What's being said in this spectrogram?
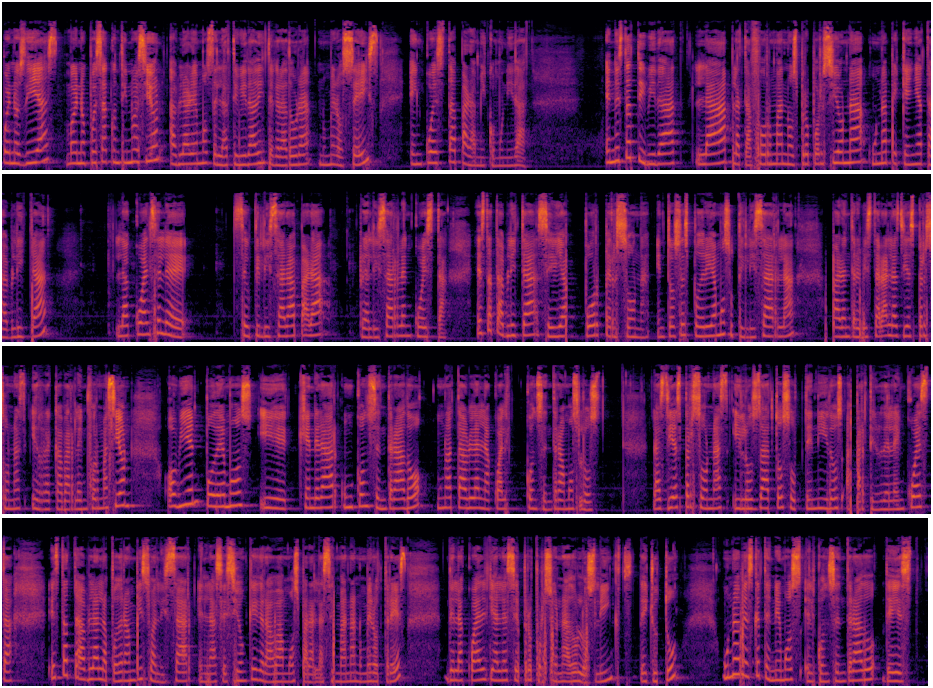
Buenos días. Bueno, pues a continuación hablaremos de la actividad integradora número 6, encuesta para mi comunidad. En esta actividad, la plataforma nos proporciona una pequeña tablita, la cual se le se utilizará para realizar la encuesta. Esta tablita sería por persona, entonces podríamos utilizarla para entrevistar a las 10 personas y recabar la información. O bien podemos eh, generar un concentrado, una tabla en la cual concentramos los, las 10 personas y los datos obtenidos a partir de la encuesta. Esta tabla la podrán visualizar en la sesión que grabamos para la semana número 3, de la cual ya les he proporcionado los links de YouTube. Una vez que tenemos el concentrado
